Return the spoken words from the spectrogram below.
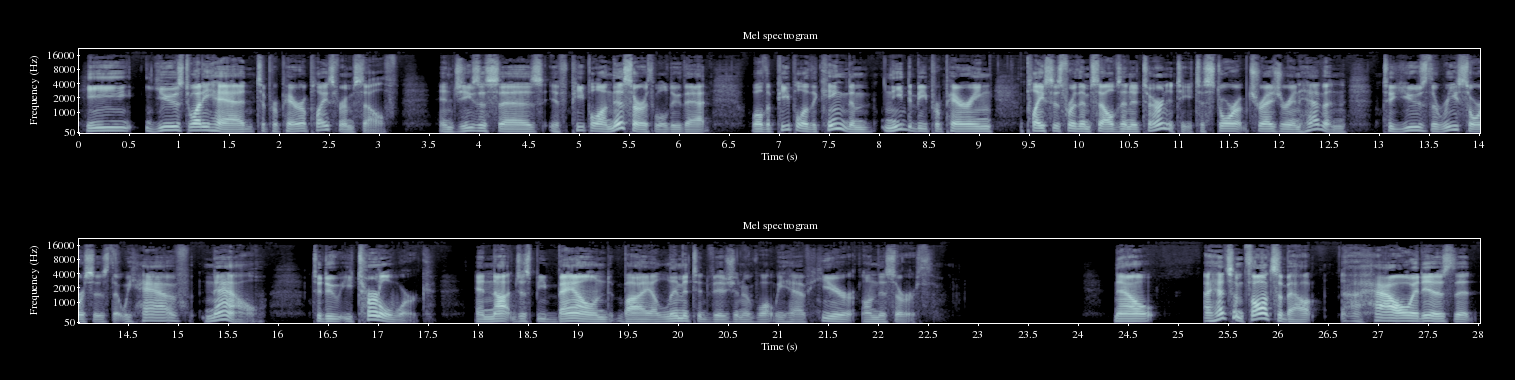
He used what he had to prepare a place for himself. And Jesus says, if people on this earth will do that, well, the people of the kingdom need to be preparing places for themselves in eternity, to store up treasure in heaven, to use the resources that we have now to do eternal work and not just be bound by a limited vision of what we have here on this earth. Now, I had some thoughts about uh, how it is that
